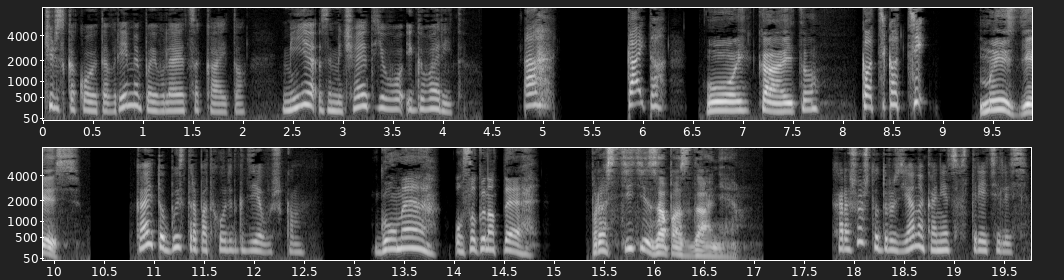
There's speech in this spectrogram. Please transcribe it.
Через какое-то время появляется Кайто. Мия замечает его и говорит. あカイト Ой, Кайто. Кочи-кочи. Мы здесь. Кайто быстро подходит к девушкам. Гомен, осокунатте. Простите за опоздание. Хорошо, что друзья наконец встретились.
